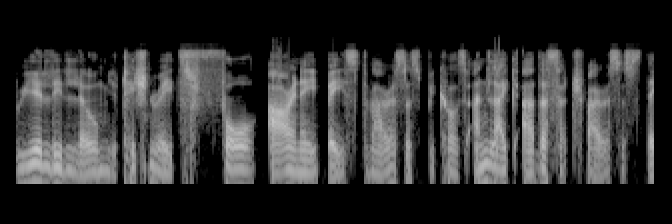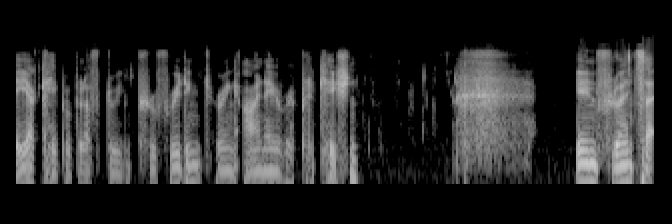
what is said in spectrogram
really low mutation rates for RNA-based viruses because unlike other such viruses, they are capable of doing proofreading during RNA replication. Influenza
